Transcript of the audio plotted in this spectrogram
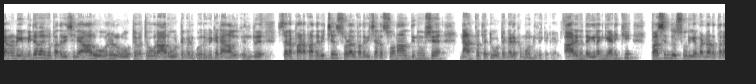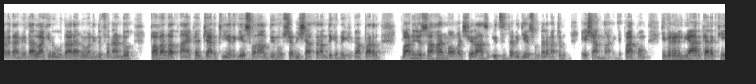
தன்னுடைய மிதவேக பதவிச்சிலே ஆறு ஓவர்கள் ஒரு ஓட்டமற்ற ஓவர் ஆறு ஓட்டங்களுக்கு ஒரு விக்கெட். ஆனால் இன்று சிறப்பான பதவிச்சு சுழல் பதவிச்சாளர் சோனால் தினூஷ நாற்பத்தெட்டு ஓட்டங்களுக்கு மூன்று விக்கெட்டுகள். ஆடுகின்ற இலங்கை அணிக்கு பசிந்து சூரிய மண்டல தலைமை தாங்கினார் லஹிரு உதாரா நுவனிந்து பெர்னாண்டோ பவன் ரத்நாயக்க ஜானித் லியனகே சோனால் தினூஷ விஷாத் ரந்திக விக்கெட் காப்பாளர் பானுஜு சஹான் முகமது ஷிராஸ் இசித விஜயசுந்தர் மற்றும் ஏஷான் மாலிங்க. பார்ப்போம். இவர்களில் யார் கலக்கி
